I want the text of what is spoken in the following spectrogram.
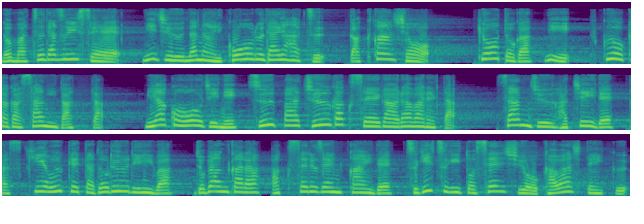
の松田随成27イコールダイハツ、学館賞。京都が2位、福岡が3位だった。都王子にスーパー中学生が現れた。38位でタスキを受けたドルーリーは、序盤からアクセル全開で次々と選手をかわしていく。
